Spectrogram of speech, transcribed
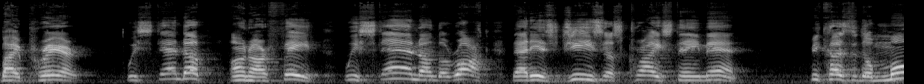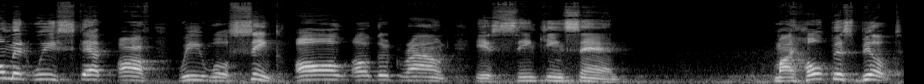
by prayer. We stand up on our faith. We stand on the rock that is Jesus Christ. Amen. Because the moment we step off, we will sink. All other ground is sinking sand. My hope is built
